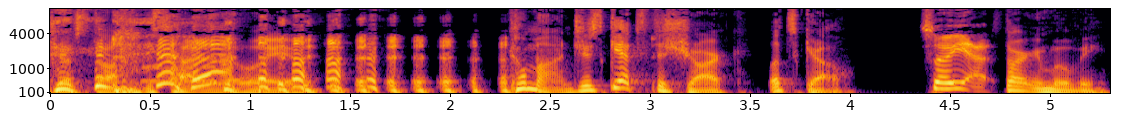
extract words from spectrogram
just off the side of the wave. Come on, just get to the shark. Let's go. So yeah. Start your movie.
